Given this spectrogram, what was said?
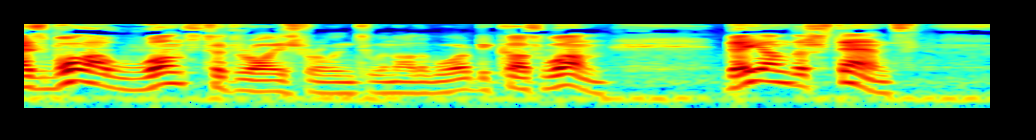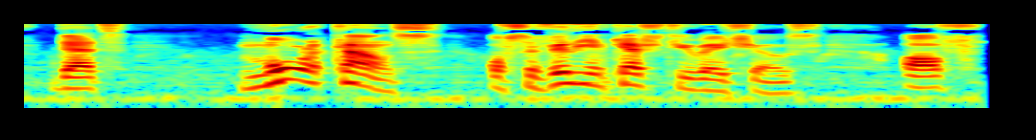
Hezbollah wants to draw Israel into another war because, one, they understand that more accounts of civilian casualty ratios, of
